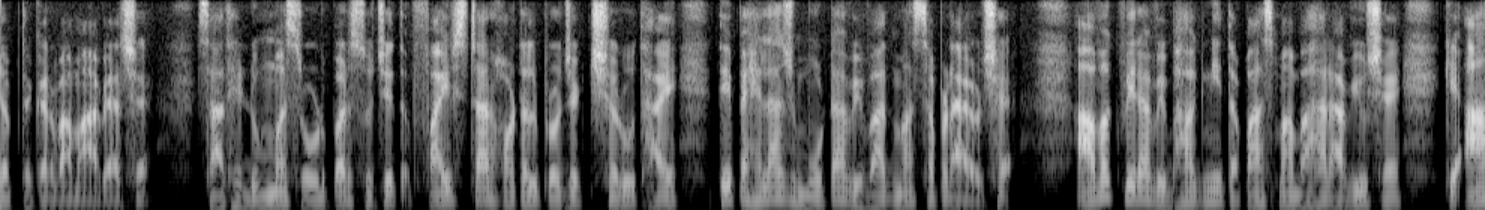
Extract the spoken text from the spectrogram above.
જપ્ત કરવામાં આવ્યા છે. સાથે ડુમ્મસ રોડ પર સૂચિત ફાઇવ સ્ટાર હોટલ પ્રોજેક્ટ શરૂ થાય તે પહેલાં જ મોટા વિવાદમાં સપડાયો છે. આવકવેરા વિભાગની તપાસમાં બહાર આવ્યું છે કે આ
